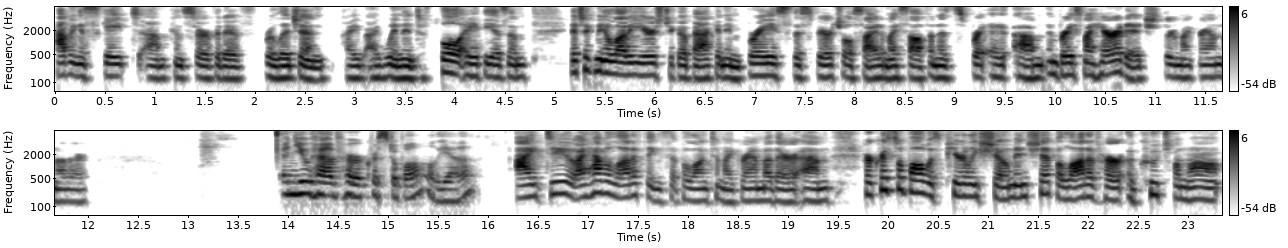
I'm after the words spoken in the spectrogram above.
having escaped um, conservative religion, I, I, went into full atheism. It took me a lot of years to go back and embrace the spiritual side of myself and um, embrace my heritage through my grandmother. And you have her crystal ball, yeah? I do. I have a lot of things that belong to my grandmother. Um, her crystal ball was purely showmanship. A lot of her accoutrement,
